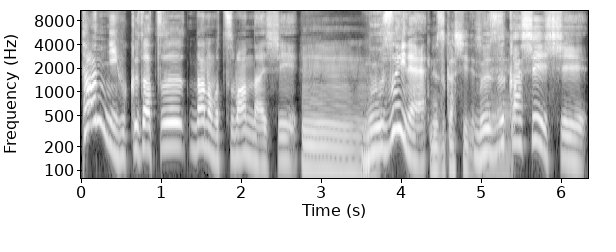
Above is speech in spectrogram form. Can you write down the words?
単に複雑なのもつまんないし、むずいね。難しいですね。難しいし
